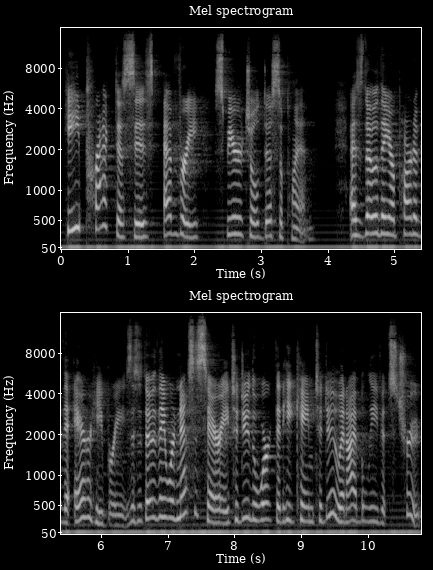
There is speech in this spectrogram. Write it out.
He practices every spiritual discipline as though they are part of the air he breathes, as though they were necessary to do the work that he came to do, and I believe it's true.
